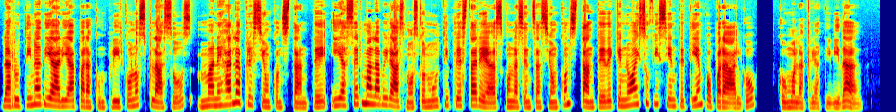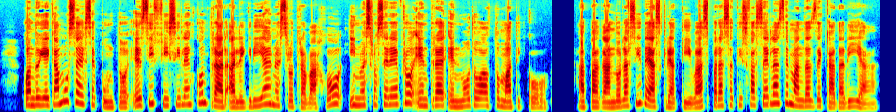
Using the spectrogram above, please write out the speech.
la rutina diaria para cumplir con los plazos, manejar la presión constante y hacer malabarismos con múltiples tareas con la sensación constante de que no hay suficiente tiempo para algo como la creatividad. Cuando llegamos a ese punto es difícil encontrar alegría en nuestro trabajo y nuestro cerebro entra en modo automático, apagando las ideas creativas para satisfacer las demandas de cada día.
